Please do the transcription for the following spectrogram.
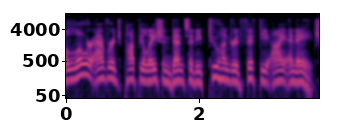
A lower average population density 250 INH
